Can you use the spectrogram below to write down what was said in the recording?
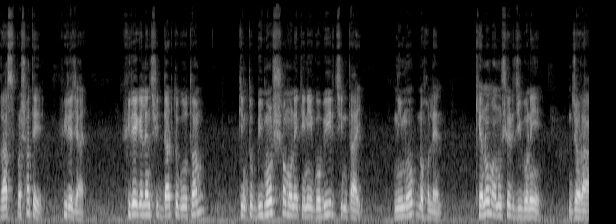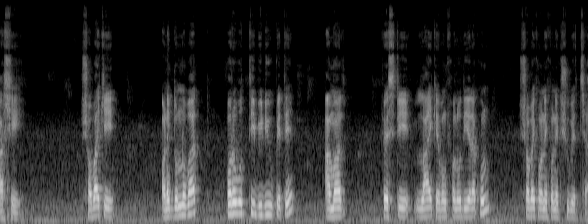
রাজপ্রাসাদে ফিরে যায় ফিরে গেলেন সিদ্ধার্থ গৌতম, কিন্তু বিমর্ষ মনে তিনি গভীর চিন্তায় নিমগ্ন হলেন, কেন মানুষের জীবনে জরা আসে? সবাইকে অনেক ধন্যবাদ। পরবর্তী ভিডিও পেতে আমার পেজটি লাইক এবং ফলো দিয়ে রাখুন। সবাইকে অনেক অনেক শুভেচ্ছা।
